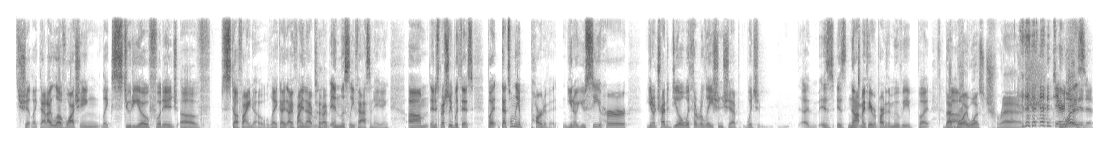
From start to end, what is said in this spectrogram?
shit like that. I love watching like studio footage of stuff I know. Like I, I find that endlessly fascinating. Um, and especially with this. But that's only a part of it. You know, you see her, you know, try to deal with a relationship, which uh, is is not my favorite part of the movie, but That um, boy was trash. Jerrod he was hated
